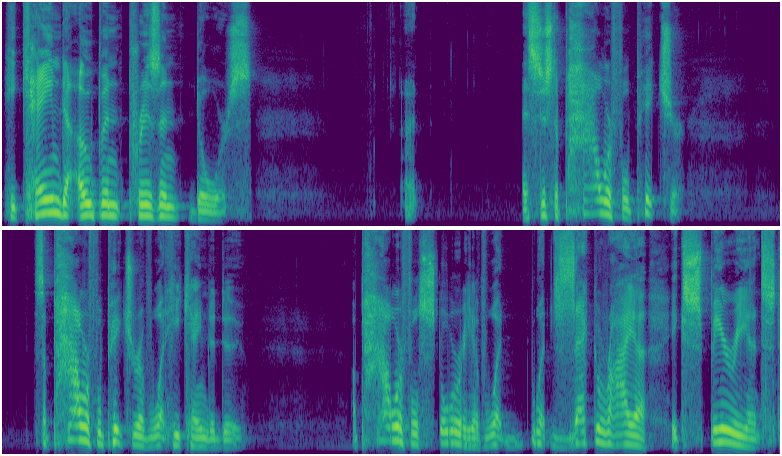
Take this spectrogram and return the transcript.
He came to open prison doors. It's just a powerful picture. It's a powerful picture of what he came to do. A powerful story of what, what Zechariah experienced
